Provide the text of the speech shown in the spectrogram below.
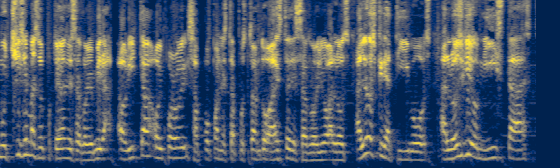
muchísimas oportunidades de desarrollo. Mira ahorita hoy por hoy Zapopan está apostando a este desarrollo a los a los creativos a los guionistas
